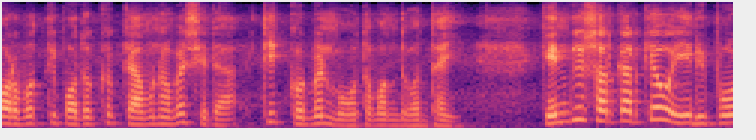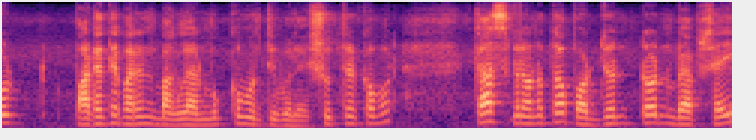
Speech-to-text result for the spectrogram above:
পরবর্তী পদক্ষেপ কেমন হবে সেটা ঠিক করবেন মমতা বন্দ্যোপাধ্যায় কেন্দ্রীয় সরকারকেও এই রিপোর্ট পাঠাতে পারেন বাংলার মুখ্যমন্ত্রী বলে সূত্রের খবর। কাশ্মীর জনতা, পর্যটন ব্যবসায়ী,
